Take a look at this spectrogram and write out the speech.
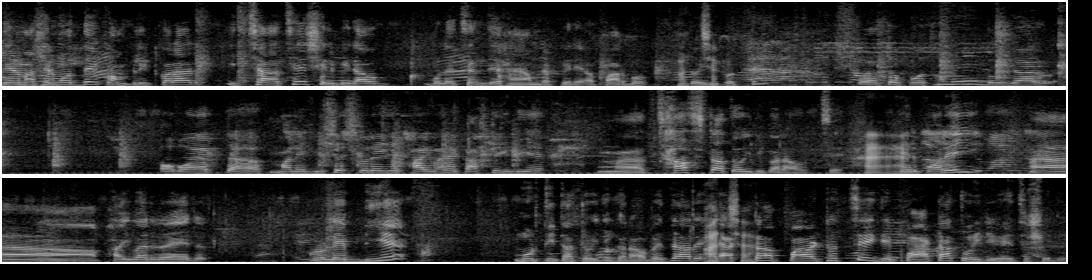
দেড় মাসের মধ্যে কমপ্লিট করার ইচ্ছা আছে। শিল্পীরাও বলেছেন যে হ্যাঁ আমরা পেরে পারব তৈরি আচ্ছা। করতে। তো প্রথমেই দুর্গার অবয়বটা মানে বিশেষ করে যে ফাইবারের কাস্টিং দিয়ে ছাঁচটা তৈরি করা হচ্ছে। হ্যাঁ হ্যাঁ। এরপরেই ফাইবারের প্রলেপ দিয়ে মূর্তিটা তৈরি করা হবে। তার আচ্ছা। একটা পার্ট হচ্ছে এই যে পাটা তৈরি হয়েছে শুধু।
